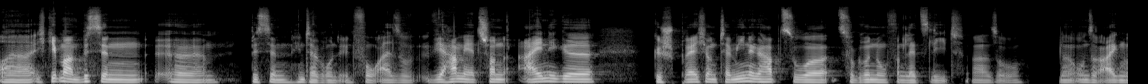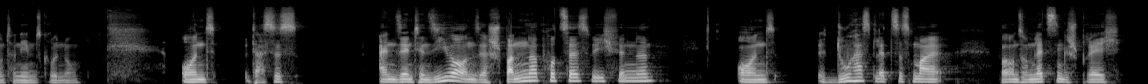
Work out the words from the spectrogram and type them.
Äh, ich gebe mal ein bisschen, äh, bisschen Hintergrundinfo. Also wir haben jetzt schon einige Gespräche und Termine gehabt zur, zur Gründung von Let's Lead, also ne, unsere eigene Unternehmensgründung. Und das ist ein sehr intensiver und sehr spannender Prozess, wie ich finde. Und du hast letztes Mal bei unserem letzten Gespräch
